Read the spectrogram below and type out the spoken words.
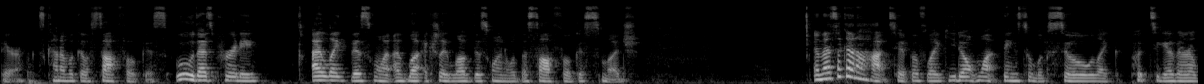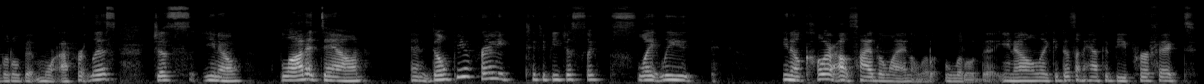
There, it's kind of like a soft focus. Ooh, that's pretty. I like this one. I lo actually love this one with the soft focus smudge. And that's a kind of hot tip of like, you don't want things to look so like put together a little bit more effortless. Just, you know, blot it down and don't be afraid to, to be just like slightly, you know, color outside the line a little, a little bit, you know, like it doesn't have to be perfect.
